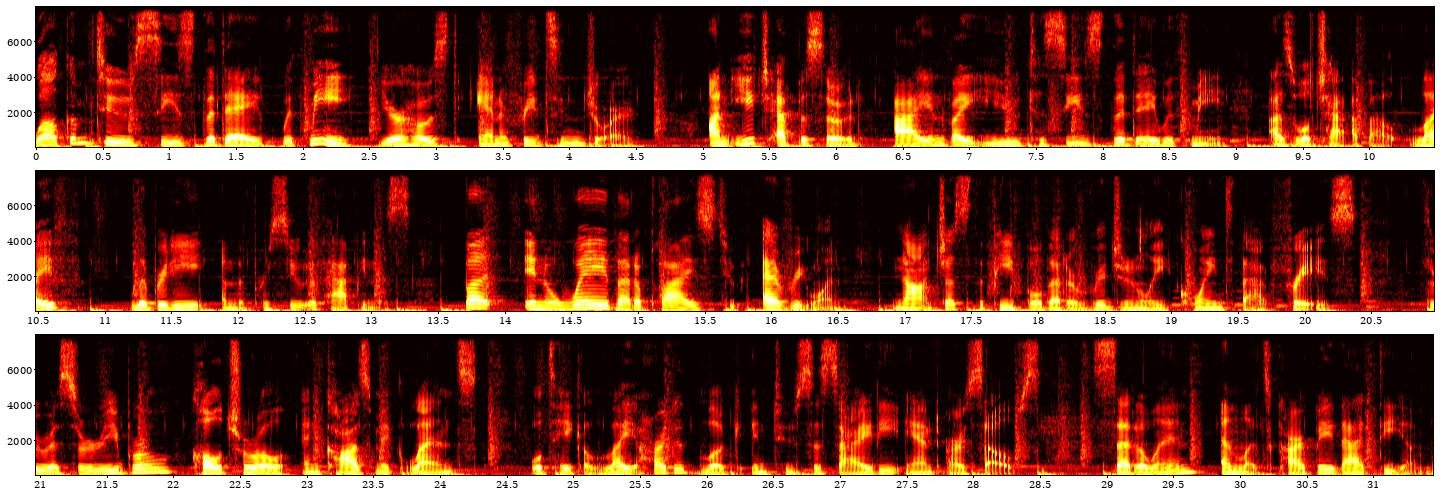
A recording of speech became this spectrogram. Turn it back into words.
Welcome to Seize the Day with me, your host, Anna Friedson Jor. On each episode, I invite you to seize the day with me as we'll chat about life, liberty, and the pursuit of happiness, but in a way that applies to everyone, not just the people that originally coined that phrase. Through a cerebral, cultural, and cosmic lens, we'll take a lighthearted look into society and ourselves. Settle in and let's carpe that diem.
